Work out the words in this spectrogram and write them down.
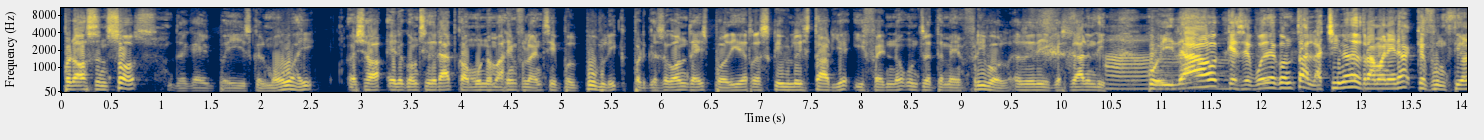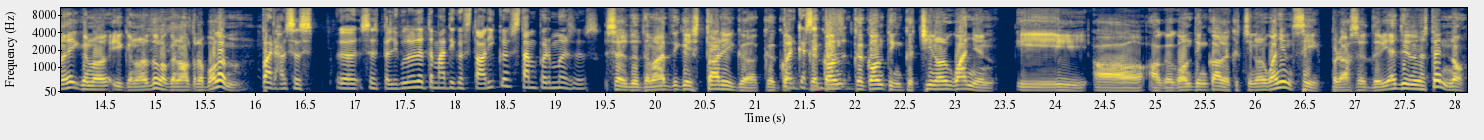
però els censors d'aquell país que és molt guai, això era considerat com una mala influència pel públic perquè segons ells podia reescriure la història i fer-ne un tractament frívol. És a dir, que es quedaren dir, Ah. cuidado que se puede contar la Xina de otra manera que funcione i que no, i que no és de lo que nosaltres volem. Però les, eh, les pel·lícules de temàtica històrica estan permeses. les de temàtica històrica que, que, sempre con, que contin que els xinos guanyen i, o, o que contin coses que els xinos guanyen, sí, però les de viatges en el temps, no.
